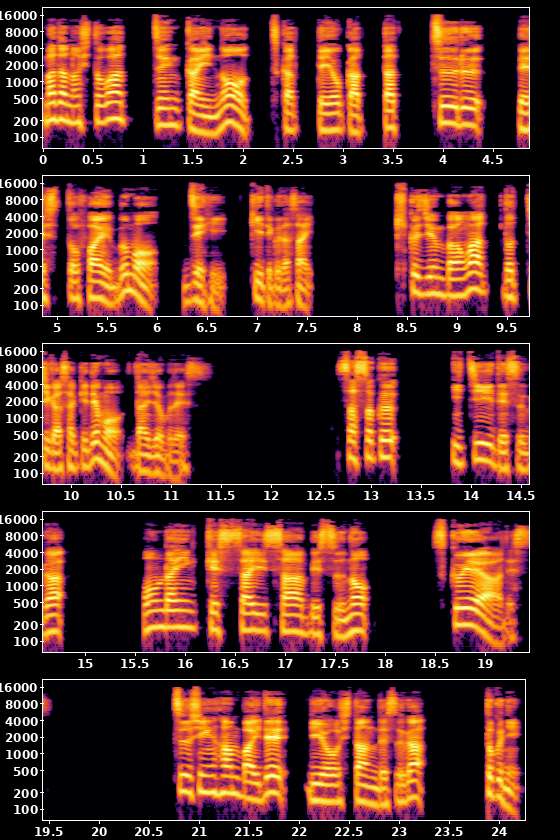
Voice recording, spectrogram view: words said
まだの人は前回の使ってよかったツールベスト5もぜひ聞いてください。聞く順番はどっちが先でも大丈夫です。早速、1位ですが、オンライン決済サービスのスクエアです。通信販売で利用したんですが、特に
